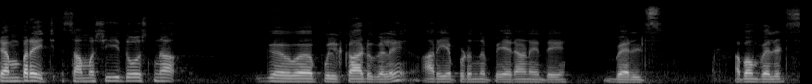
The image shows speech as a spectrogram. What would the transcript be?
ടെമ്പറേറ്റ് സമശീതോഷ്ണ പുൽക്കാടുകൾ അറിയപ്പെടുന്ന പേരാണ് ഇത് വെൽഡ്സ് അപ്പം വെൽഡ്സ്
